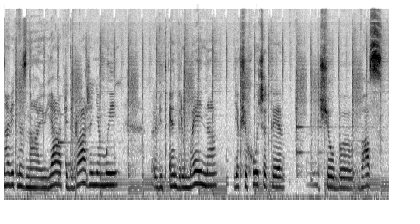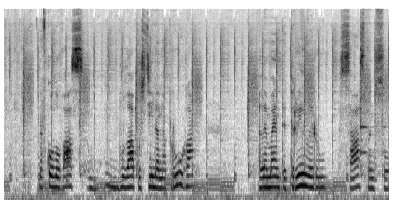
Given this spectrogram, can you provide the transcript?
навіть не знаю. Я під враженнями від Ендрю Мейна. Якщо хочете, щоб вас навколо вас була постійна напруга, елементи трилеру, саспенсу.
